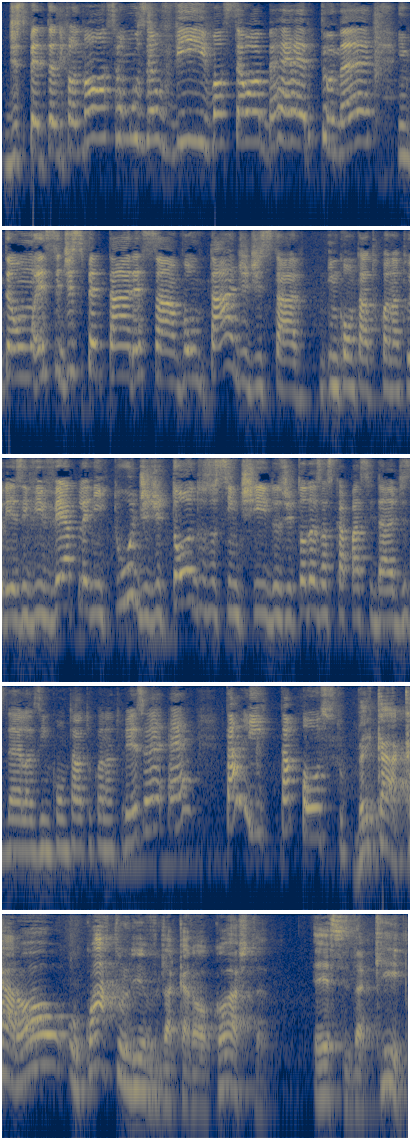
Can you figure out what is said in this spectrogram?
Despertando e falando, nossa, é um museu vivo, ao céu aberto, né? Então, esse despertar, essa vontade de estar em contato com a natureza e viver a plenitude de todos os sentidos, de todas as capacidades delas em contato com a natureza, é, é tá ali, tá posto. Vem cá, Carol, o quarto livro da Carol Costa, esse daqui,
